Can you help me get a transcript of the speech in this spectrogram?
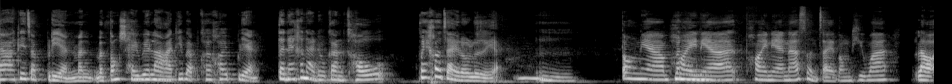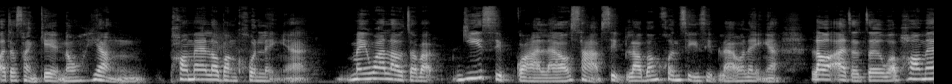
ยากที่จะเปลี่ยนมันมันต้องใช้เวลาที่แบบค่อยๆ เปลี่ยน แต่ในขณะเดียวกันเขาไม่เข้าใจเราเลยอะ่ะอืมตรงเนี้ยพอยเนี้ยพอยเนี้ยน่าสนใจตรงที่ว่าเราอาจจะสังเกตเนาะอย่างพ่อแม่เราบางคนอะไรเงี้ย ไม่ว่าเราจะแบบยี่สิบกว่าแล้วสามสิบแล้วบางคนสี่สิบแล้วอะไรเงี้ยเราอาจจะเจอว่าพ่อแม่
